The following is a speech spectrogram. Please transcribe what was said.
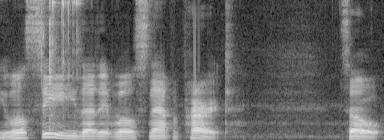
You will see that it will snap apart. So,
